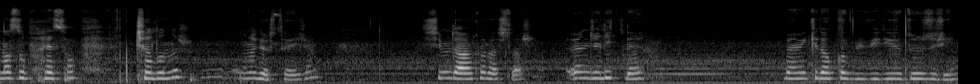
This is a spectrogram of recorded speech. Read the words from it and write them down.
nasıl hesap çalınır onu göstereceğim. Şimdi arkadaşlar öncelikle ben iki dakika bir videoyu durdurayım.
